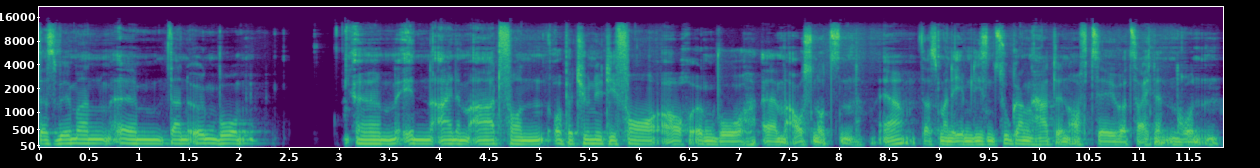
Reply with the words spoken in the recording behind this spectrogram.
das will man ähm, dann irgendwo ähm, in einem Art von Opportunity Fonds auch irgendwo ähm, ausnutzen. Ja? Dass man eben diesen Zugang hat in oft sehr überzeichneten Runden.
